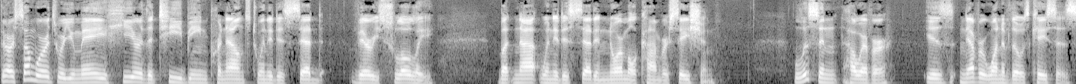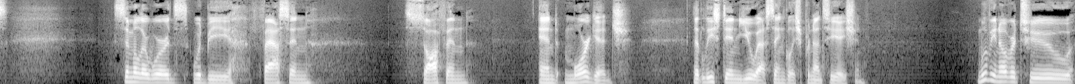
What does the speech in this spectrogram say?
There are some words where you may hear the T being pronounced when it is said very slowly, but not when it is said in normal conversation. Listen, however, is never one of those cases. Similar words would be fasten, soften, and mortgage, at least in U.S. English pronunciation. Moving over to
